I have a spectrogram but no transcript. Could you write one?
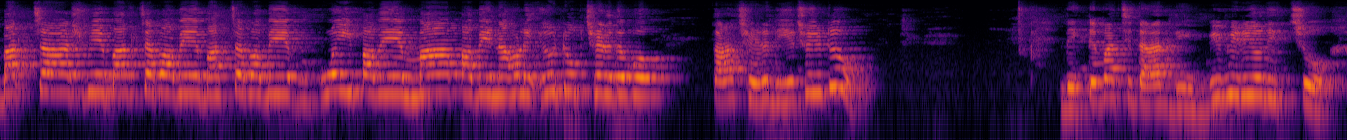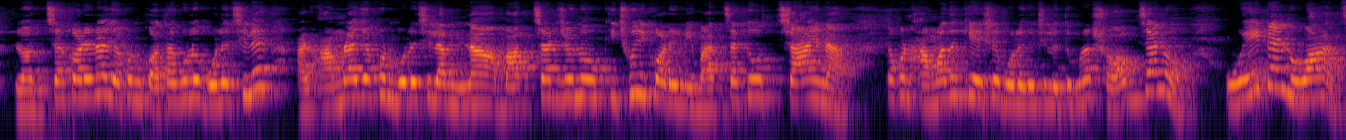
বাচ্চা আসবে, বাচ্চা পাবে বাচ্চা পাবে, ওই পাবে, মা পাবে, না হলে ইউটিউব ছেড়ে দেবো। তারা ছেড়ে দিয়েছ ইউটিউব? দেখতে পাচ্ছি তারা দিব্যি ভিডিও দিচ্ছ। লজ্জা করে না যখন কথাগুলো বলেছিলে? আর আমরা যখন বলেছিলাম, না, বাচ্চার জন্য কিছুই করেনি, বাচ্চাকে ও চায় না। তখন আমাদেরকে এসে বলে গেছিল, তোমরা সব জানো? ওয়েট অ্যান্ড ওয়াচ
